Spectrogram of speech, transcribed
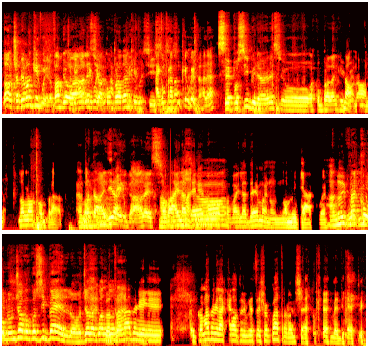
No, ci abbiamo anche quello. Fabio Alessio quello? ha comprato Ah, anche quello. Sì, Hai sì, comprato sì, anche quello, Ale? sì. Se è possibile, Alessio ha comprato anche No, quello. no, no, non l'ho comprato. Non Ma l'ho dai, di la verità, Alessio. Provai la Ma demo, no. provai la demo e non, non mi piacque. A Ma dire- come? Un gioco così bello? Già da quando Controllatevi, controllatevi l'account di PlayStation 4, non c'è Medieval.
